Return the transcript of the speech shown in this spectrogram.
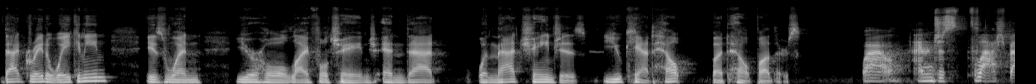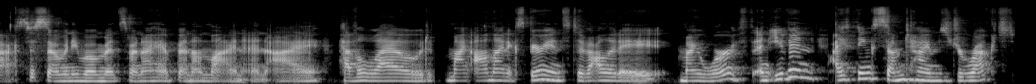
that great awakening is when your whole life will change. And that when that changes, you can't help but help others. Wow. I'm just flashbacks to so many moments when I have been online and I have allowed my online experience to validate my worth and even I think sometimes direct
